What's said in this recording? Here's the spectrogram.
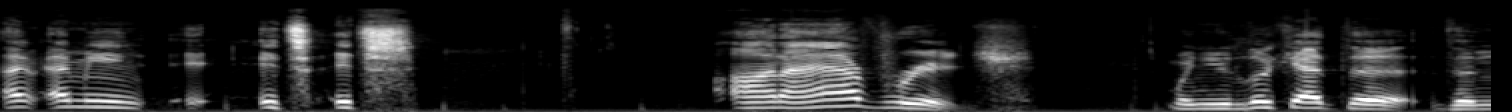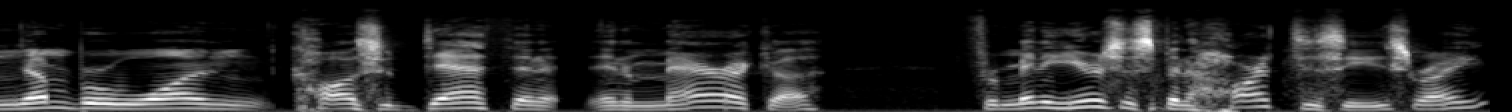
I, I mean, it's it's on average when you look at the, the number one cause of death in, in America, for many years it's been heart disease, right?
